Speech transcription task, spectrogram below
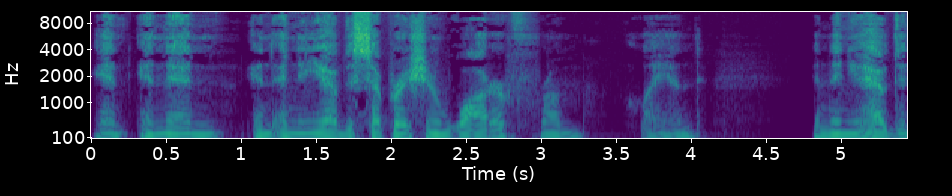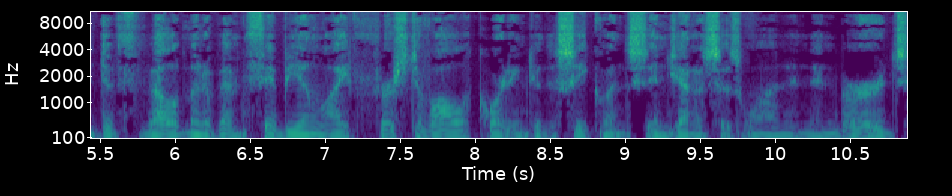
And, and then, and, and then you have the separation of water from land. And then you have the development of amphibian life, first of all, according to the sequence in Genesis 1, and then birds.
